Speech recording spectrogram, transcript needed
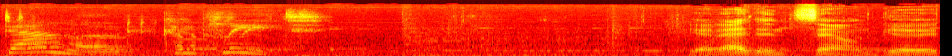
Download complete. Yeah, that didn't sound good.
